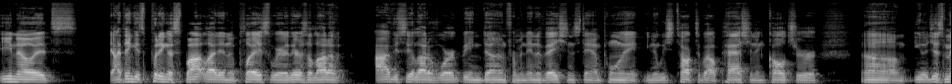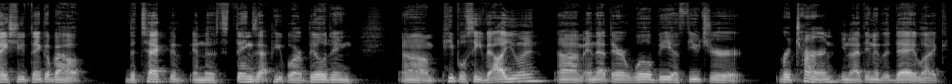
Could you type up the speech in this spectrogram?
you know, it's I think it's putting a spotlight in a place where there's a lot of obviously a lot of work being done from an innovation standpoint. You know, we talked about passion and culture. Um, you know, it just makes you think about the tech and the things that people are building. Um, people see value in, um, and that there will be a future return. You know, at the end of the day, like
